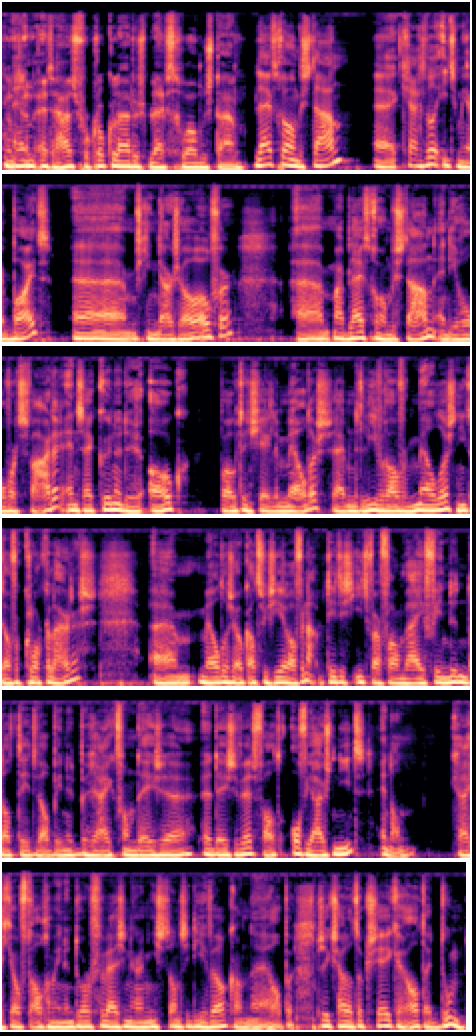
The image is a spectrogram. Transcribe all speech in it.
En, het Huis voor Klokkenluiders blijft gewoon bestaan? Blijft gewoon bestaan. Uh, krijgt wel iets meer bite. Uh, misschien daar zo over. Uh, maar blijft gewoon bestaan. En die rol wordt zwaarder. En zij kunnen dus ook potentiële melders. Ze hebben het liever over melders, niet over klokkenluiders. Um, melders ook adviseren over, nou, dit is iets waarvan wij vinden dat dit wel binnen het bereik van deze, uh, deze wet valt. Of juist niet. En dan krijg je over het algemeen een doorverwijzing naar een instantie die je wel kan uh, helpen. Dus ik zou dat ook zeker altijd doen.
